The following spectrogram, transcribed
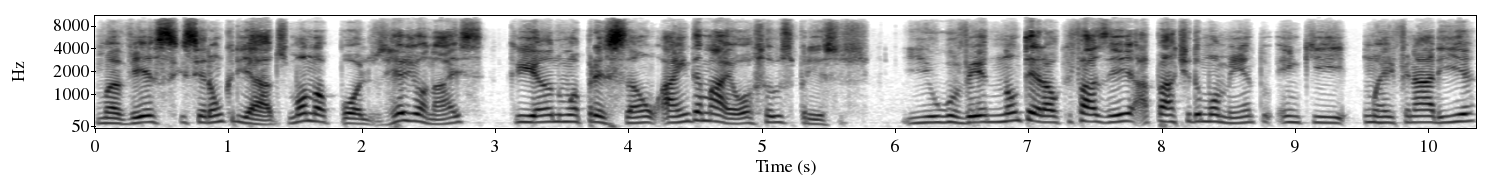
uma vez que serão criados monopólios regionais, criando uma pressão ainda maior sobre os preços. E o governo não terá o que fazer a partir do momento em que uma refinaria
